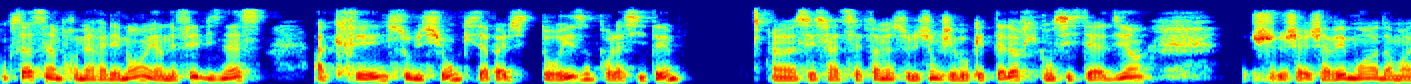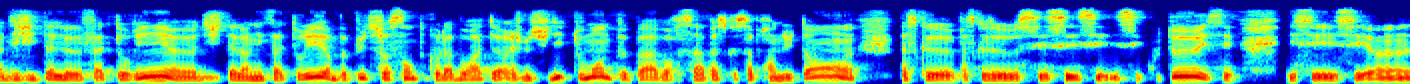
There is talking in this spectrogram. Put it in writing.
Donc ça, c'est un premier élément. Et en effet, business a créé une solution qui s'appelle Stories, pour la citer. Euh, c'est cette fameuse solution que j'évoquais tout à l'heure, qui consistait à dire j'avais moi dans ma digital factory, euh, digital learning factory, un peu plus de 60 collaborateurs et je me suis dit tout le monde peut pas avoir ça parce que ça prend du temps, parce que parce que c'est c'est c'est coûteux et c'est et c'est c'est un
